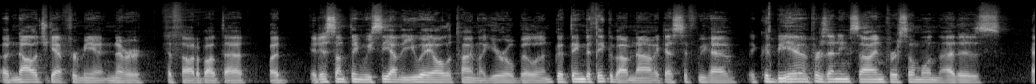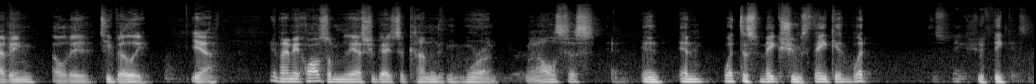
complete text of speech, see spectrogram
a knowledge gap for me. I never had thought about that, but it is something we see on the UA all the time, like urobilin. Good thing to think about now. I guess if we have, it could be Yeah. a presenting sign for someone that is having elevated T billy. Yeah. And I may also ask you guys to comment more on urinalysis and, and, and what this makes you think and what this makes you think it's not.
